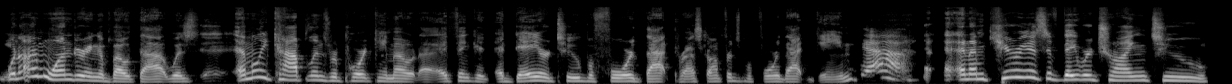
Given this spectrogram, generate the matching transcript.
What I'm wondering about that was uh, Emily Kaplan's report came out. I think a, a day or two before that press conference, before that game, Yeah. and I'm curious if they were trying to.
